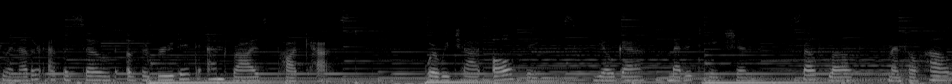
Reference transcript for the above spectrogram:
to another episode of the Rooted and Rise podcast, where we chat all things yoga, meditation, self love, mental health,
